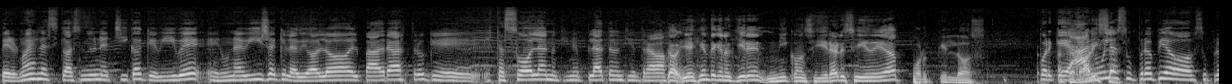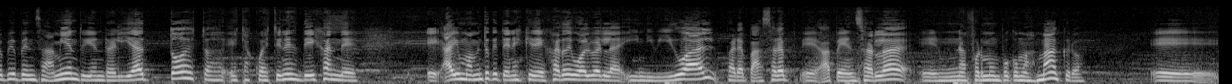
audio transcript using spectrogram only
pero no es la situación de una chica que vive en una villa que la violó el padrastro, que está sola, no tiene plata, no tiene trabajo. Claro, y hay gente que no quiere ni considerar esa idea porque los Porque anula su propio, su propio pensamiento y en realidad todas estas, estas cuestiones dejan de... eh, hay un momento que tenés que dejar de volverla individual para pasar a, eh, a pensarla en una forma un poco más macro. Eh,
